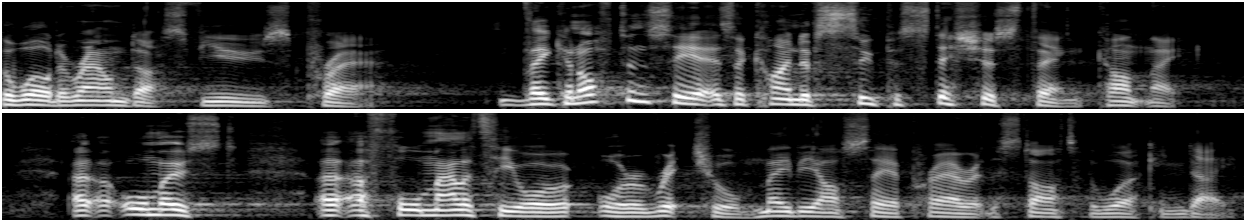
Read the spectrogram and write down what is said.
the world around us views prayer. They can often see it as a kind of superstitious thing, can't they? Almost a, a formality or, or a ritual. Maybe I'll say a prayer at the start of the working day,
